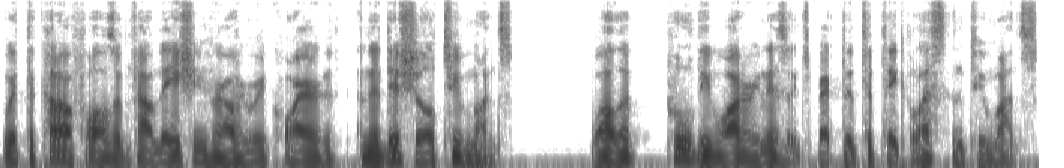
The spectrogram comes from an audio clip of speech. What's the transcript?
with the cutoff walls and foundation grouting required an additional two months, while the pool dewatering is expected to take less than two months.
